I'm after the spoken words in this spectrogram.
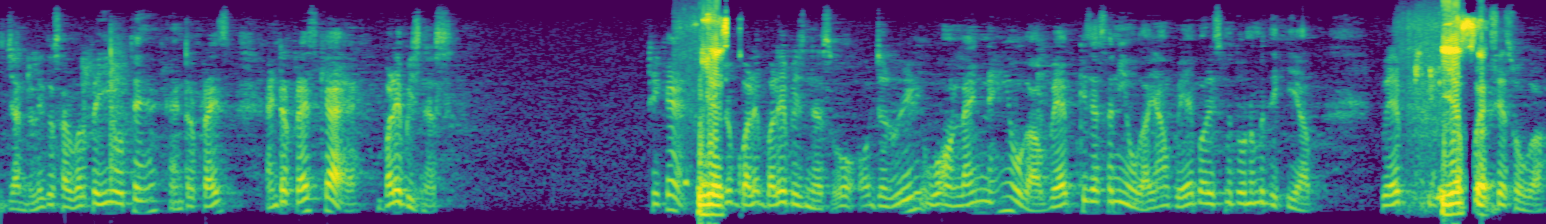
जनरली तो सर्वर पे ही होते हैं एंटरप्राइज एंटरप्राइज क्या है? बड़े बिज़नेस ठीक है? Yes. जो बड़े बड़े बिज़नेस वो ज़रूरी नहीं वो ऑनलाइन नहीं होगा वेब के जैसा नहीं होगा यहाँ वेब और इसमें दोनों में देखिए आप वेब yes, सबको एक्सेस होगा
